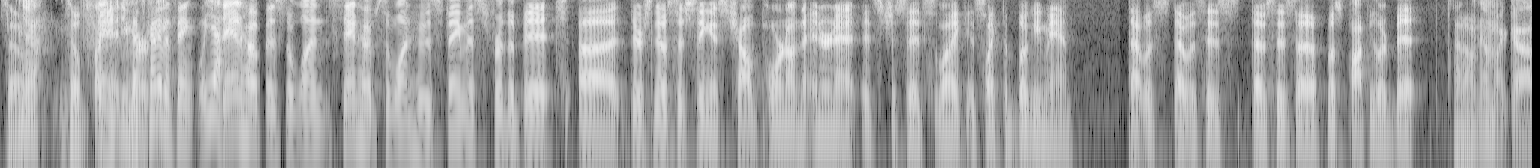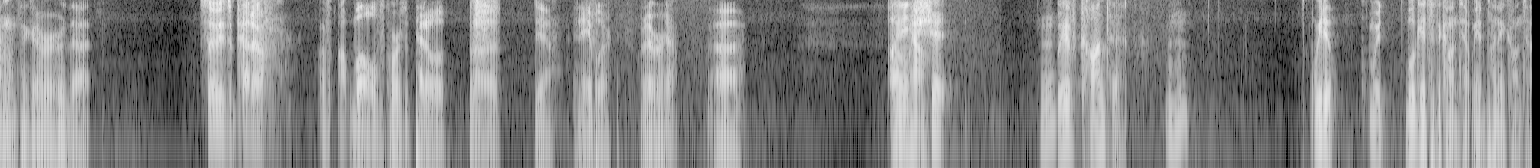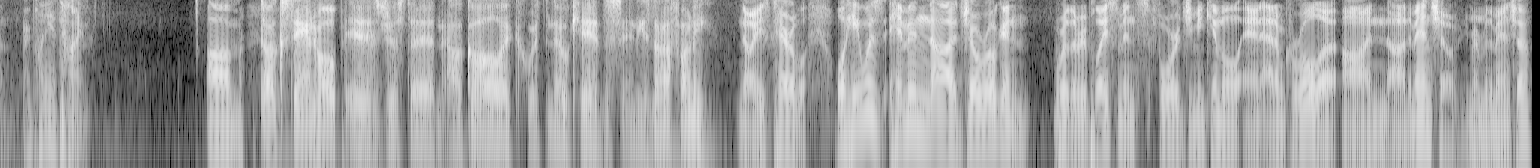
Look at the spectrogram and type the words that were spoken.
So Yeah. so It's like I mean, Eddie that's kind of a thing. Well, yeah, Stanhope is the one. Stanhope's the one who's famous for the bit. Uh, There's no such thing as child porn on the internet. It's just it's like it's like the boogeyman. That was that was his that was his uh, most popular bit. I don't. Oh my god. I don't think I ever heard that. So he's a pedo. Uh, Well, of course, a pedo, uh, yeah, enabler, whatever. Yeah. Uh, Oh Anyhow. shit! We have content. we do. We, we'll get to the content. We have plenty of content. We have plenty of time. Um, Doug Stanhope is just an alcoholic with no kids, and he's not funny. no, he's terrible. Well, he was him and uh, Joe Rogan were the replacements for Jimmy Kimmel and Adam Carolla on uh, the Man Show. You remember the Man Show?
